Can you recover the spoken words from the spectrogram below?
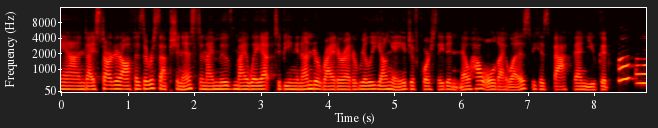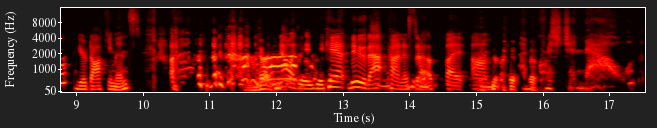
And I started off as a receptionist and I moved my way up to being an underwriter at a really young age. Of course, they didn't know how old I was because back then you could your documents. Nowadays, you can't do that kind of stuff, but um, I'm a Christian now.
